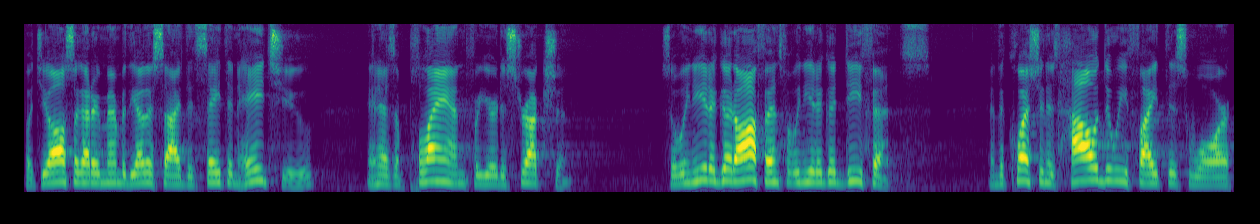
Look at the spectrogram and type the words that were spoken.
But you also got to remember the other side that Satan hates you and has a plan for your destruction. So we need a good offense, but we need a good defense. And the question is how do we fight this war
